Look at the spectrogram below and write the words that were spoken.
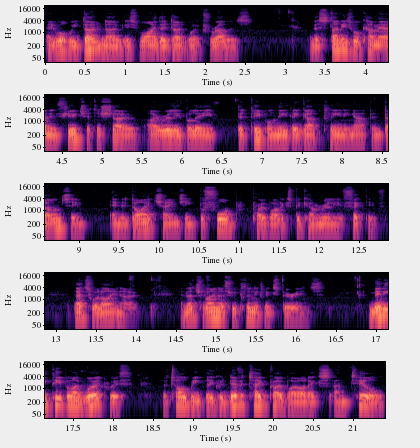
and what we don't know is why they don't work for others. And the studies will come out in future to show, I really believe, that people need their gut cleaning up and balancing and the diet changing before probiotics become really effective. That's what I know, and that's what I know through clinical experience. Many people I've worked with have told me they could never take probiotics until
